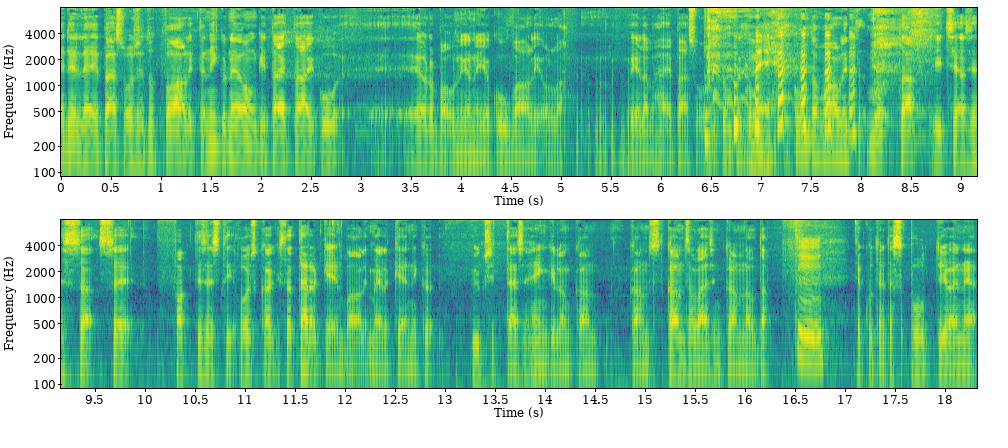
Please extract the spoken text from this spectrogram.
edelleen epäsuositut vaalit, ja niin kuin ne onkin, taitaa joku Euroopan unionin joku vaali olla vielä vähän epäsuositumpi kuin niin. kuntavaalit, mutta itse asiassa se faktisesti olisi kaikista tärkein vaali melkein niin yksittäisen henkilön kan, kans, kansalaisen kannalta. Mm. Ja kuten tässä puhuttiin jo ennen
